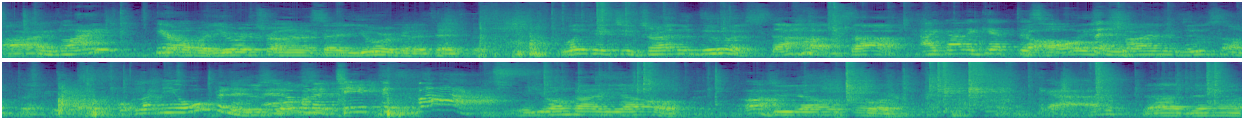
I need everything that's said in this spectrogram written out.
All right. You blind? Here. No, but you were trying to say you were gonna tape it. Look at you trying to do it. Stop, stop. I gotta get this You're always open. trying to do something. Let me open it, Just and I'm gonna sit- tape this box. You don't gotta yell. What Oh, you yelling for? God. God damn.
